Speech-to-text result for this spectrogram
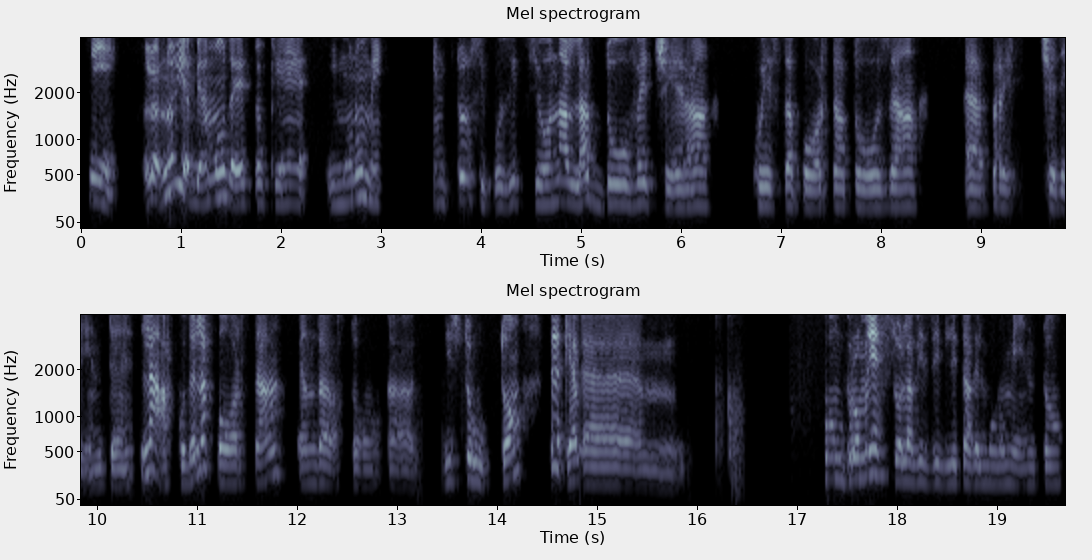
sì. Allora, noi abbiamo detto che il monumento si posiziona laddove c'era questa porta tosa eh, precedente precedente. L'arco della porta è andato eh, distrutto perché ha eh, compromesso la visibilità del monumento.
